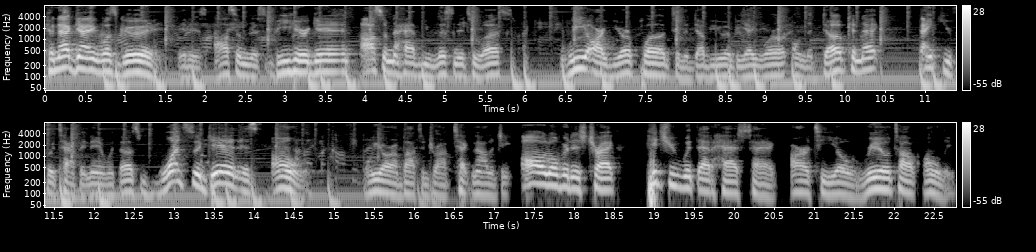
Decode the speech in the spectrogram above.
Connect Gang, what's good? It is awesome to be here again. Awesome to have you listening to us. We are your plug to the WNBA world on the Dub Connect. Thank you for tapping in with us. Once again, it's on. We are about to drop technology all over this track. Hit you with that hashtag RTO, real talk only.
